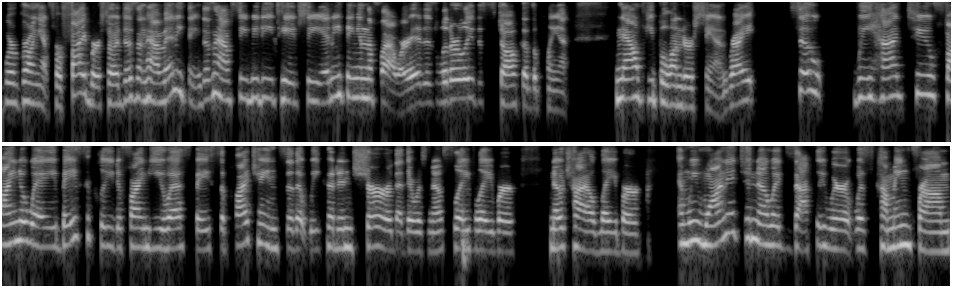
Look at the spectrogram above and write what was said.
we're growing it for fiber, so it doesn't have anything. It doesn't have CBD, THC, anything in the flower. It is literally the stalk of the plant. Now people understand, right? So we had to find a way basically to find US based supply chains so that we could ensure that there was no slave labor, no child labor. And we wanted to know exactly where it was coming from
